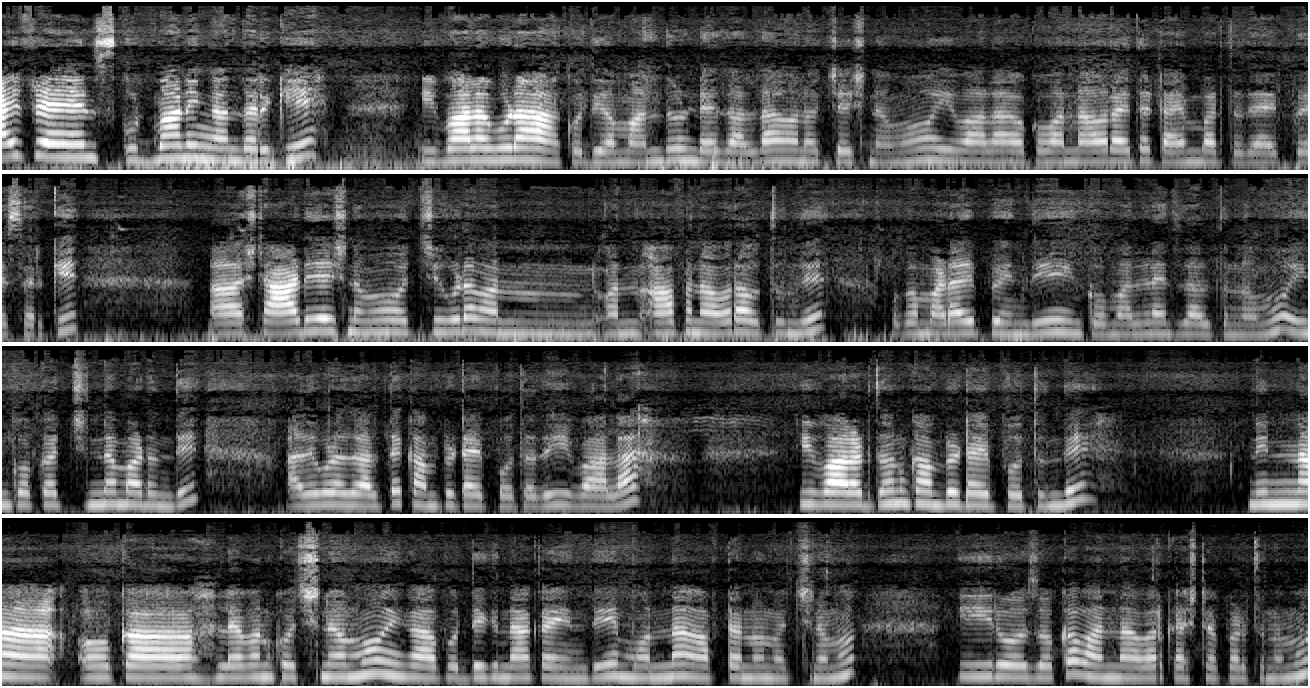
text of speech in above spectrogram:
Hi friends good morning అందరికీ. ఇవాళ కూడా కొద్దిగా మంది ఉండే జల్దామని వచ్చేసినాము. ఇవాళ ఒక వన్ అవర్ అయితే టైం పడుతుంది అయిపోయేసరికి. స్టార్ట్ చేసినాము వచ్చి కూడా one one half an hour అవుతుంది. ఒక మడ అయిపోయింది ఇంకో మళ్ళీ అయితే చల్లుతున్నాము ఇంకొక చిన్న మడ ఉంది అది కూడా చల్లితే కంప్లీట్ అయిపోతుంది ఇవాళ. ఇవాళతో కంప్లీట్ అయిపోతుంది. నిన్న ఒక లెవెన్కి వచ్చినాము ఇంకా పొద్దుకి దాకా అయింది. మొన్న ఆఫ్టర్నూన్ వచ్చినాము. ఈరోజు ఒక వన్ అవర్ కష్టపడుతున్నాము.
